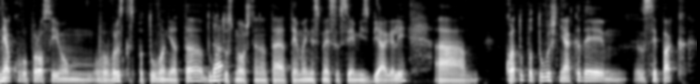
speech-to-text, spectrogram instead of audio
няколко въпроса имам във връзка с пътуванията, докато да. сме още на тая тема и не сме съвсем избягали. А, когато пътуваш някъде, все пак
